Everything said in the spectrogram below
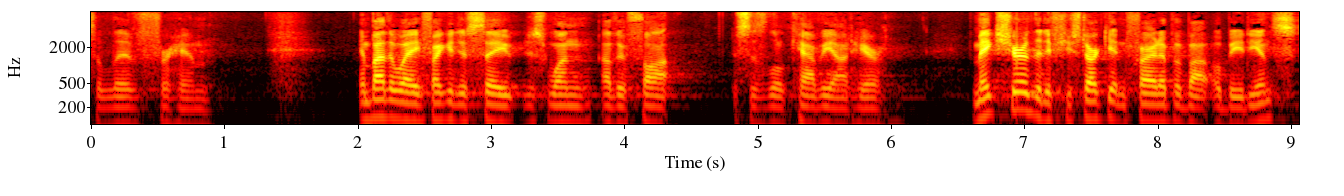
to live for Him. And by the way, if I could just say just one other thought, this is a little caveat here. Make sure that if you start getting fired up about obedience,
